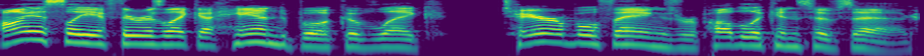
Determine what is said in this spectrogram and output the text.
honestly, if there was like a handbook of like terrible things Republicans have said,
